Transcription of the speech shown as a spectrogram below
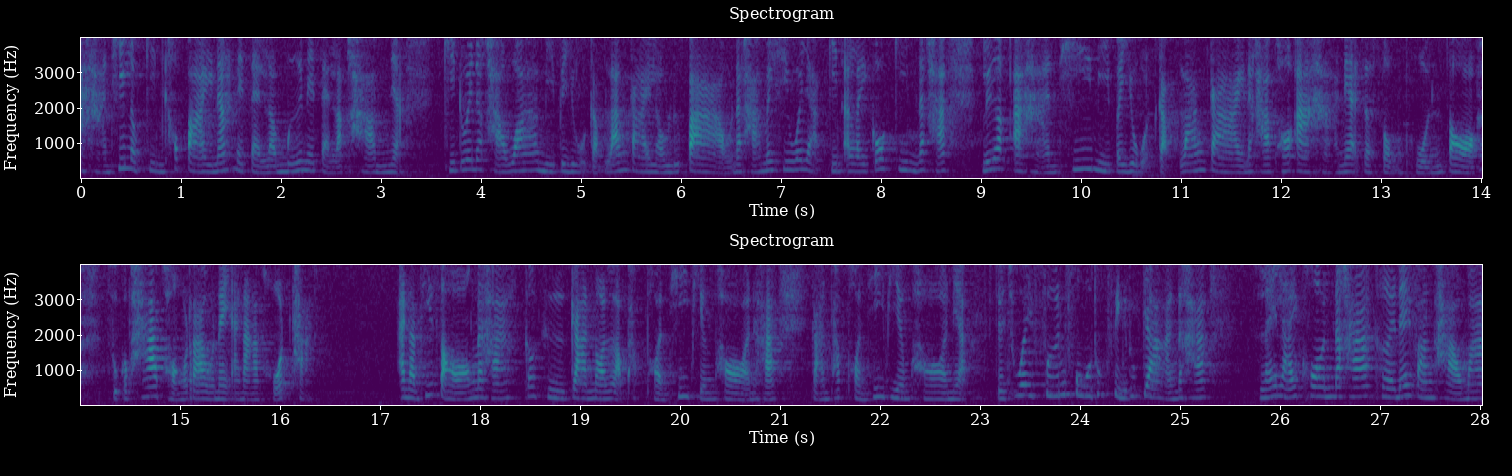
อาหารที่เรากินเข้าไปนะในแต่ละมื้อในแต่ละคำเนี่ยคิดด้วยนะคะว่ามีประโยชน์กับร่างกายเราหรือเปล่านะคะ ไม่ใช่ว่าอยากกินอะไรก็กินนะคะ เลือกอาหารที่มีประโยชน์กับร่างกายนะคะ เพราะอาหารเนี่ยจะส่งผลต่อสุขภาพของเราในอนาคตค่ะ อันดับที่2นะคะก็คือการนอนหลับพักผ่อนที่เพียงพอนะคะ การพักผ่อนที่เพียงพอเนี่ยจะช่วยฟื้นฟูทุกสิ่งทุกอย่างนะคะ หลายๆ คนนะคะเคยได้ฟังข่าวมา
